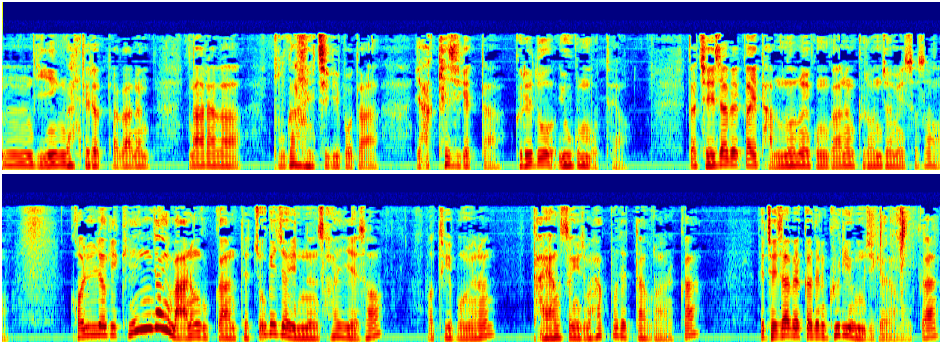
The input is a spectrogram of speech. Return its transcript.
음, 이 인간 데렸다가는 나라가 부강해지기보다 약해지겠다. 그래도 요금 못해요. 그러니까 제자백과의 담론의 공간은 그런 점에 있어서 권력이 굉장히 많은 국가한테 쪼개져 있는 사이에서 어떻게 보면은 다양성이 좀 확보됐다고 할까? 그 제자백과들은 그리 움직여요. 그러니까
